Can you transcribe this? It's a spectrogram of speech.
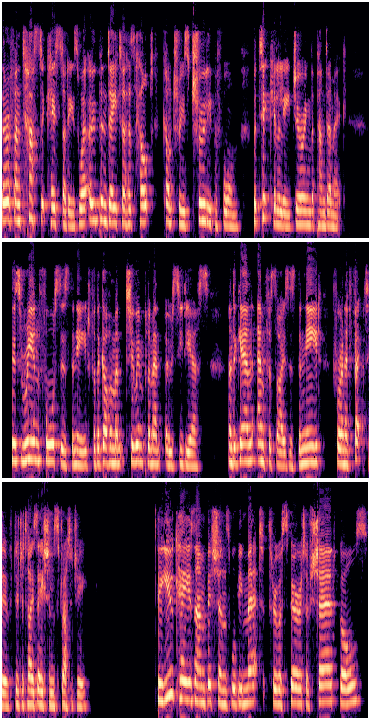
There are fantastic case studies where open data has helped countries truly perform, particularly during the pandemic. This reinforces the need for the government to implement OCDS and again emphasises the need for an effective digitisation strategy. The UK's ambitions will be met through a spirit of shared goals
